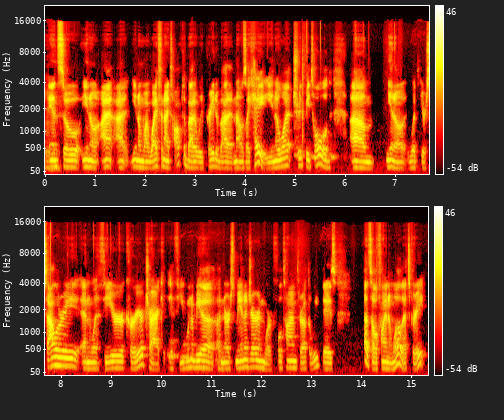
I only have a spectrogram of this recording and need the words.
Mm-hmm. And so, you know, I, I, you know, my wife and I talked about it. We prayed about it, and I was like, hey, you know what? Truth be told, um, you know, with your salary and with your career track, if you want to be a, a nurse manager and work full time throughout the weekdays, that's all fine and well. That's great.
